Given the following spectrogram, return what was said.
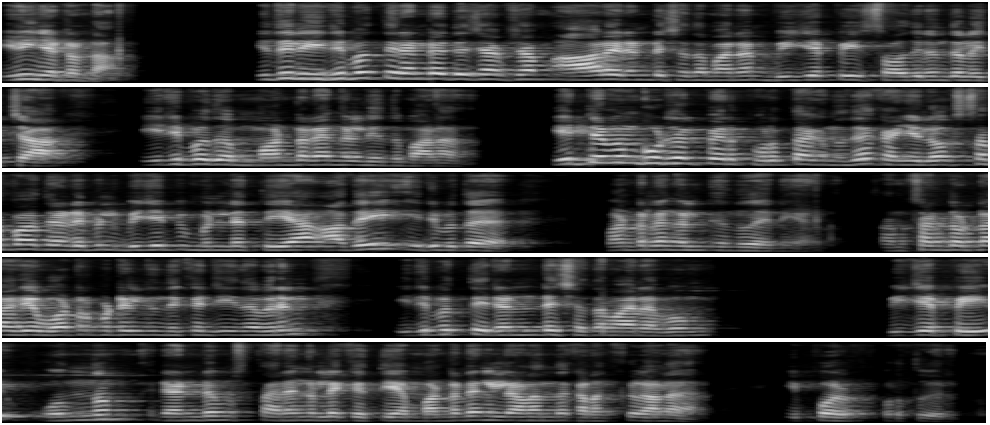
ഇനി ഞെട്ടണ്ട. ഇതിൽ ഇരുപത്തിരണ്ട് ദശാംശം ആറ് രണ്ട് ശതമാനം ബി ജെ പി സ്വാധീനം തെളിച്ച ഇരുപത് മണ്ഡലങ്ങളിൽ നിന്നുമാണ് ഏറ്റവും കൂടുതൽ പേർ പുറത്താകുന്നത് കഴിഞ്ഞ ലോക്സഭാ തെരഞ്ഞെടുപ്പിൽ ബി ജെ പി മുന്നിലെത്തിയ അതേ ഇരുപത് മണ്ഡലങ്ങളിൽ നിന്ന് തന്നെയാണ്. സംസ്ഥാനത്തൊട്ടാകെ വോട്ടർ പട്ടികയിൽ നീക്കം ചെയ്യുന്നവരിൽ ഇരുപത്തിരണ്ട് ശതമാനവും ബി ജെ പി ഒന്നും രണ്ടും സ്ഥാനങ്ങളിലേക്ക് എത്തിയ മണ്ഡലങ്ങളിലാണെന്ന കണക്കുകളാണ് ഇപ്പോൾ പുറത്തു വരുന്നത്.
